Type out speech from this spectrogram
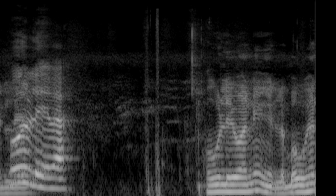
એટલે લેવા? હું લેવા નહીં એટલે બહુ હે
